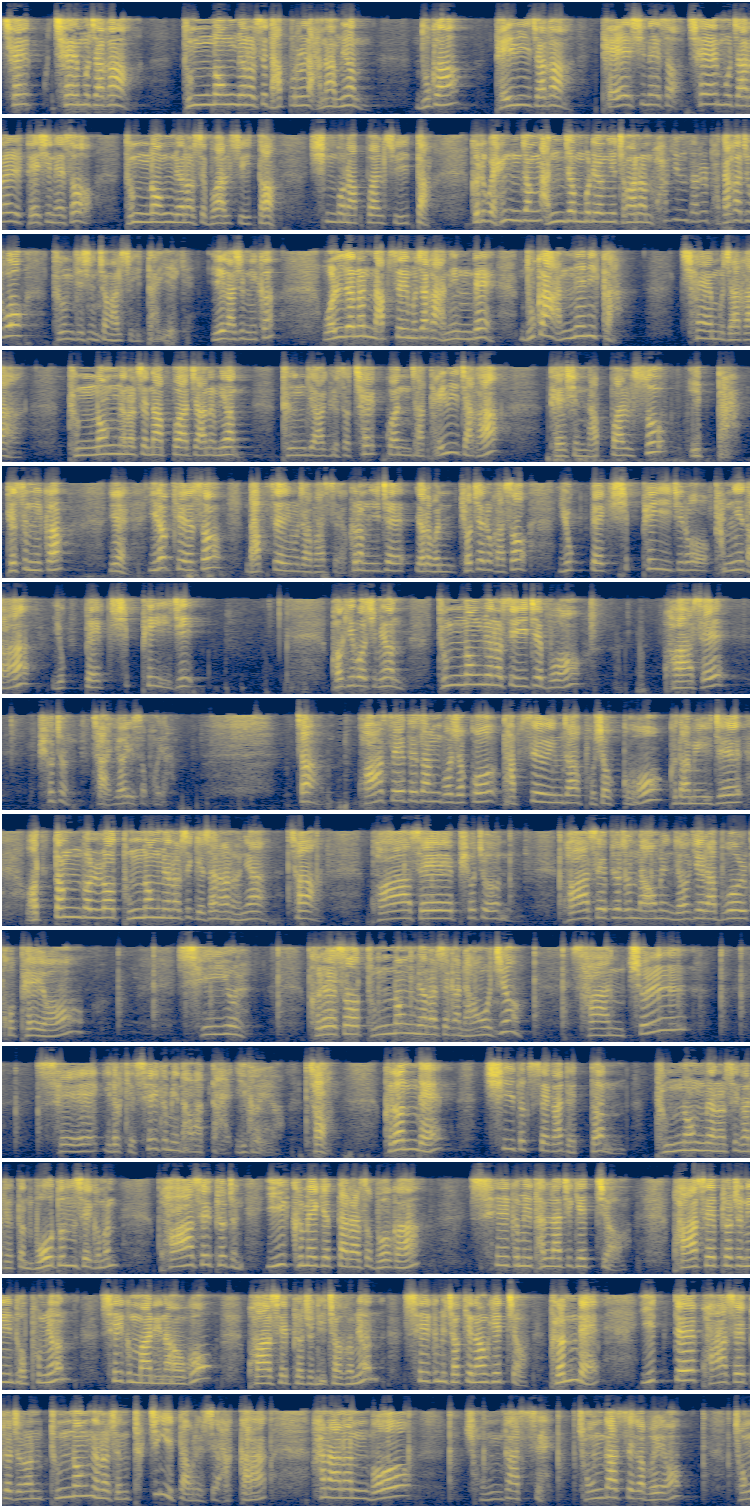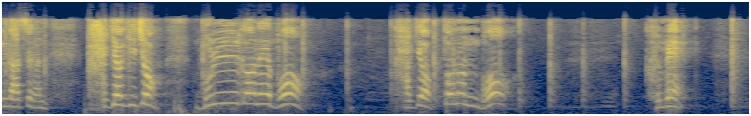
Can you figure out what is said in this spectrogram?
채, 채무자가 등록면허세 납부를 안 하면 누가 대위자가 대신해서 채무자를 대신해서 등록면허세 부할 수 있다. 신고 납부할 수 있다. 그리고 행정안전부령이 정하는 확인서를 받아가지고 등기 신청할 수 있다. 이 얘기. 이해가십니까? 원래는 납세 의무자가 아닌데 누가 안 내니까 채무자가 등록면허세 납부하지 않으면 등기하기 위해서 채권자, 대위자가 대신 납부할 수 있다. 됐습니까? 예, 이렇게 해서 납세 의무자 봤어요. 그럼 이제 여러분 교재로 가서 610페이지로 갑니다. 610페이지. 거기 보시면 등록면허세 이제 뭐? 과세 표준. 자, 여기서 보여. 자, 과세 대상 보셨고 납세 의무자 보셨고 그 다음에 이제 어떤 걸로 등록면허세 계산하느냐? 자, 과세 표준. 과세 표준 나오면 여기에다 뭘 곱해요? 세율. 그래서 등록면허세가 나오죠? 산출, 세액 이렇게 세금이 나왔다 이거예요. 자, 그런데 취득세가 됐던 등록면허세가 됐던 모든 세금은 과세표준 이 금액에 따라서 뭐가 세금이 달라지겠죠. 과세표준이 높으면 세금 많이 나오고 과세표준이 적으면 세금이 적게 나오겠죠. 그런데 이때 과세표준은 등록면허세는 특징이 있다고 그랬어요. 아까 하나는 뭐 종가세. 종가세가 뭐예요? 종가세는 가격이죠. 물건의 뭐 가격 또는 뭐 금액,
